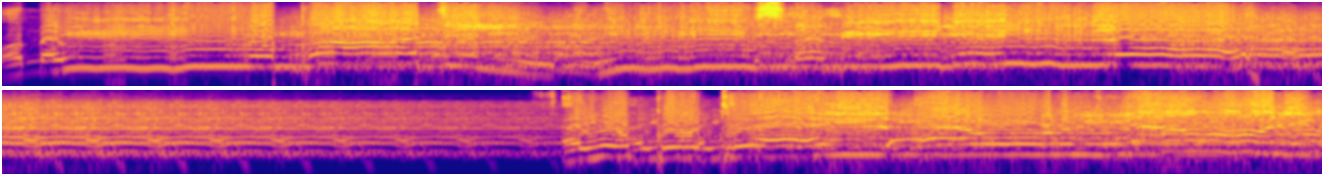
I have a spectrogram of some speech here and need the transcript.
ومن يقاتل في سبيل الله فيقتل أو يغلب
